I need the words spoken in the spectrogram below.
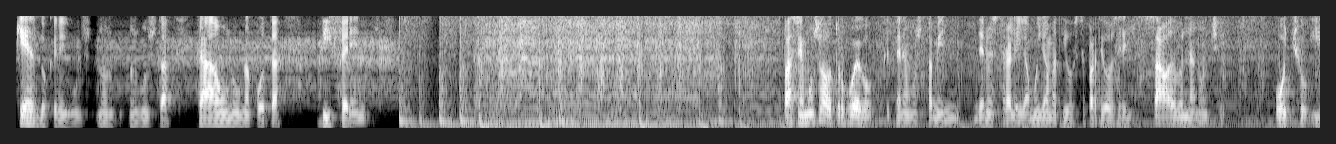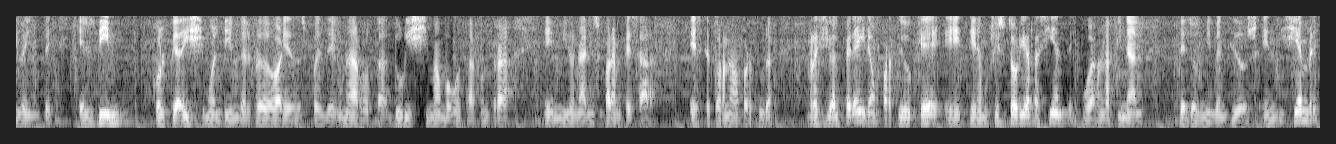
qué es lo que nos, nos gusta cada uno una cuota diferente. Pasemos a otro juego que tenemos también de nuestra liga muy llamativo. Este partido va a ser el sábado en la noche 8 y 20. El DIM, golpeadísimo el DIM de Alfredo Varias después de una derrota durísima en Bogotá contra eh, Millonarios para empezar este torneo de apertura, recibe al Pereira, un partido que eh, tiene mucha historia reciente. Jugaron la final del 2022 en diciembre,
